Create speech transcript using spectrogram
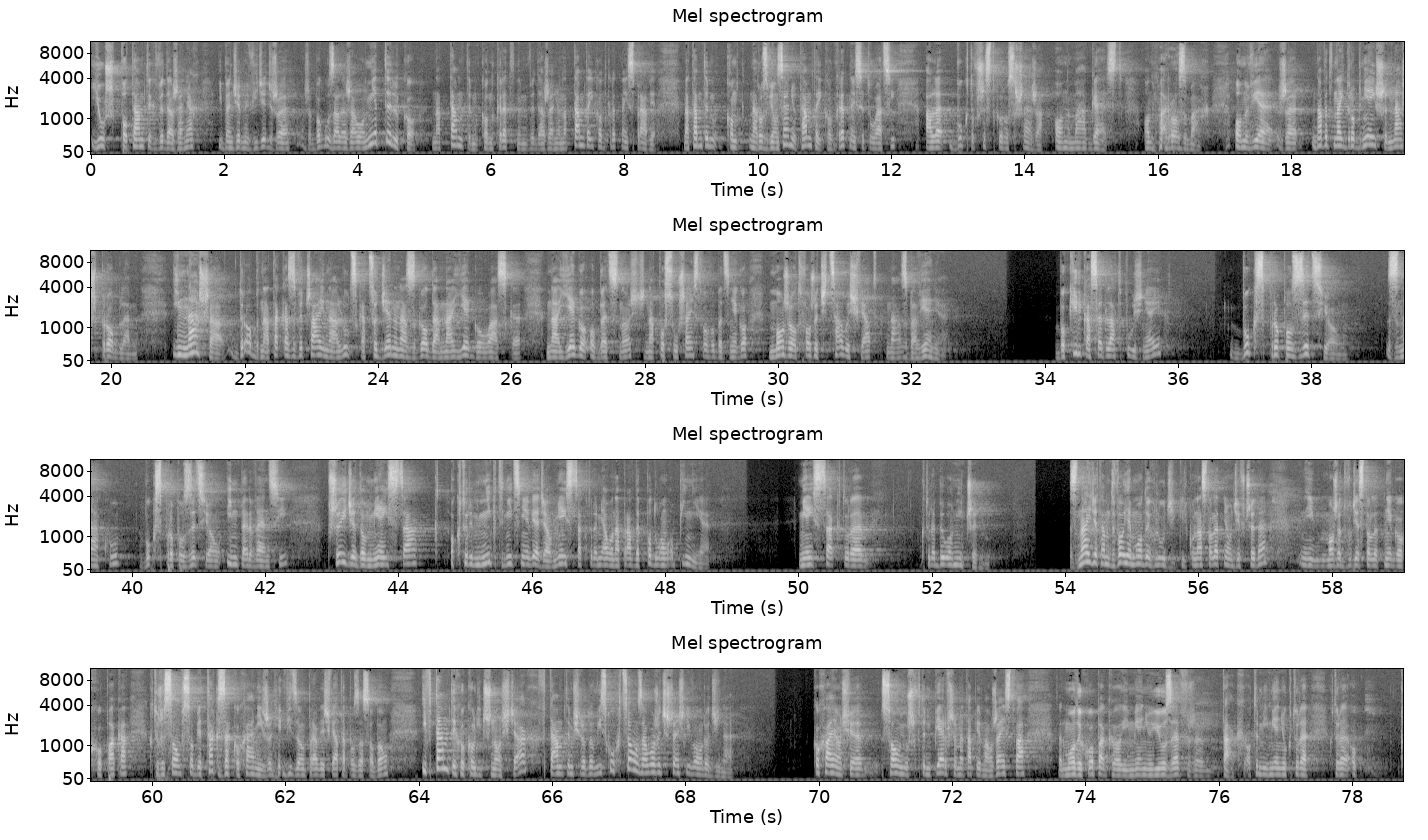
już po tamtych wydarzeniach i będziemy widzieć, że, że Bogu zależało nie tylko na tamtym konkretnym wydarzeniu, na tamtej konkretnej sprawie, na, tamtym, na rozwiązaniu tamtej konkretnej sytuacji, ale Bóg to wszystko rozszerza. On ma gest, on ma rozmach. On wie, że nawet najdrobniejszy nasz problem i nasza drobna, taka zwyczajna, ludzka, codzienna zgoda na Jego łaskę, na Jego obecność, na posłuszeństwo wobec Niego może otworzyć cały świat na zbawienie. Bo kilkaset lat później Bóg z propozycją znaku, Bóg z propozycją interwencji przyjdzie do miejsca, o którym nikt nic nie wiedział, miejsca, które miało naprawdę podłą opinię miejsca, które, które było niczym. Znajdzie tam dwoje młodych ludzi, kilkunastoletnią dziewczynę i może dwudziestoletniego chłopaka, którzy są w sobie tak zakochani, że nie widzą prawie świata poza sobą i w tamtych okolicznościach, w tamtym środowisku chcą założyć szczęśliwą rodzinę. Kochają się, są już w tym pierwszym etapie małżeństwa. Ten młody chłopak o imieniu Józef, że tak, o tym imieniu, które, które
